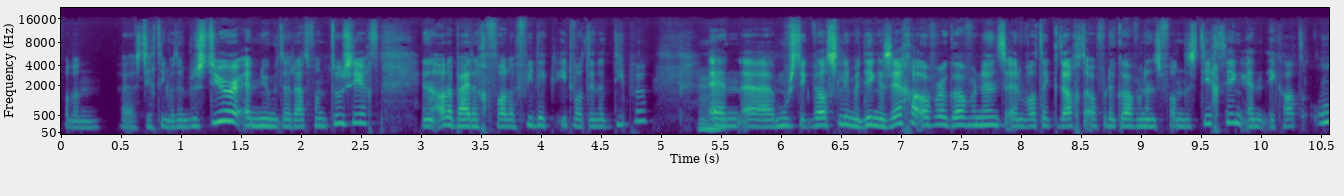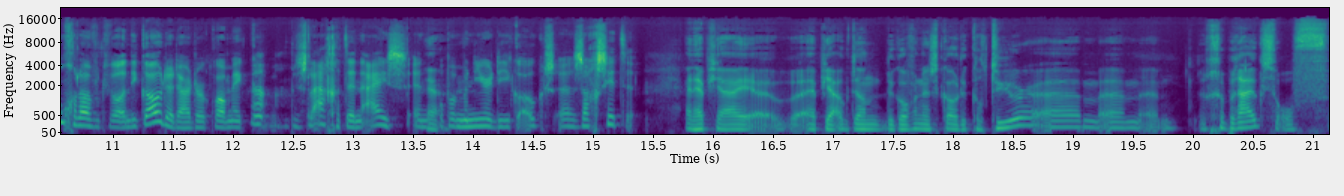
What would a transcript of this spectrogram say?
van een uh, stichting met een bestuur en nu met een raad van toezicht. En in allebei de gevallen viel ik iets wat in het diepe. Mm -hmm. En uh, moest ik wel slimme dingen zeggen over governance en wat ik dacht over de governance van de stichting. En ik had ongelooflijk veel in die code. Daardoor kwam ik ja. beslagen ten ijs en ja. op een manier die ik ook zag zitten. En heb jij, heb jij ook dan de governance code cultuur um, um, gebruikt? Of,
